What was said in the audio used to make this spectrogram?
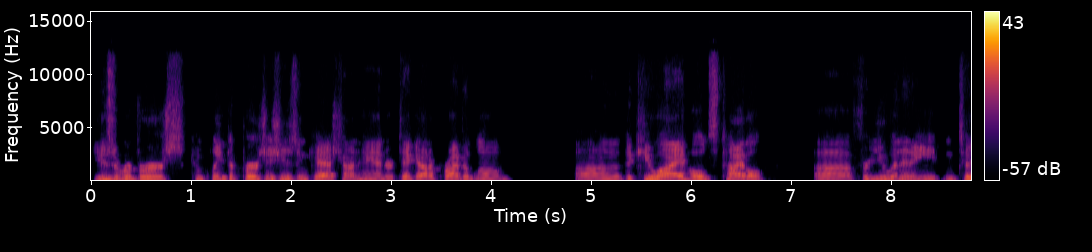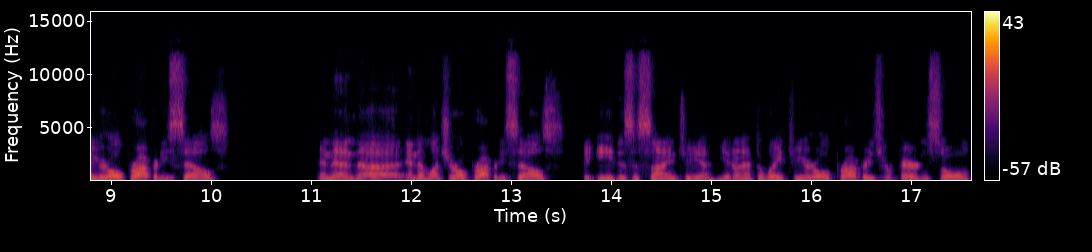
use a reverse, complete the purchase using cash on hand or take out a private loan. Uh, the QI holds title uh, for you and an EAT until your old property sells. And then, uh, and then once your old property sells, the EAT is assigned to you. You don't have to wait till your old property is repaired and sold.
